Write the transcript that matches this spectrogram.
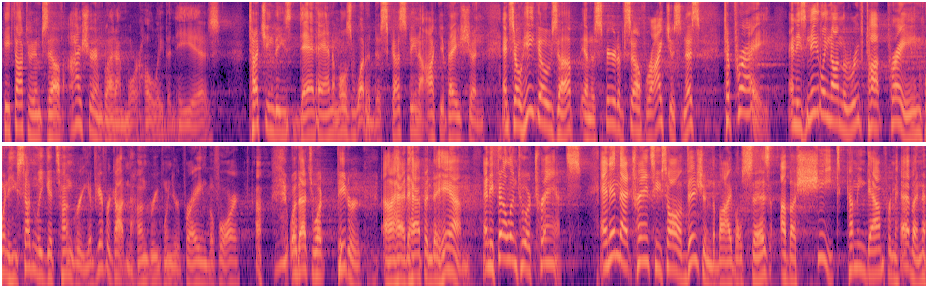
he thought to himself, I sure am glad I'm more holy than he is touching these dead animals. What a disgusting occupation. And so he goes up in a spirit of self righteousness to pray. And he's kneeling on the rooftop praying when he suddenly gets hungry. Have you ever gotten hungry when you're praying before? well, that's what Peter uh, had happened to him. And he fell into a trance. And in that trance, he saw a vision, the Bible says, of a sheet coming down from heaven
